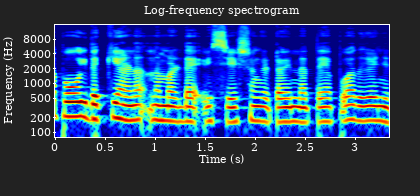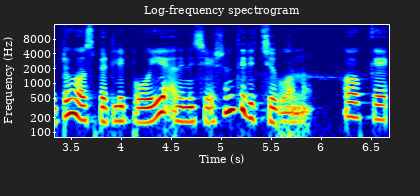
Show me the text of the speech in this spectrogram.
അപ്പോൾ ഇതൊക്കെയാണ് നമ്മളുടെ വിശേഷം കേട്ടോ ഇന്നത്തെ. അപ്പോൾ അത് കഴിഞ്ഞിട്ട് ഹോസ്പിറ്റലിൽ പോയി അതിന് ശേഷം തിരിച്ചു പോന്നു. ഓക്കേ.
